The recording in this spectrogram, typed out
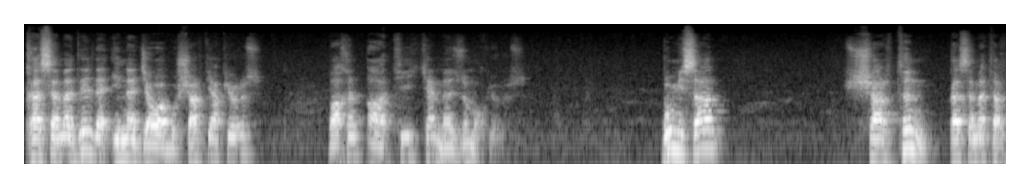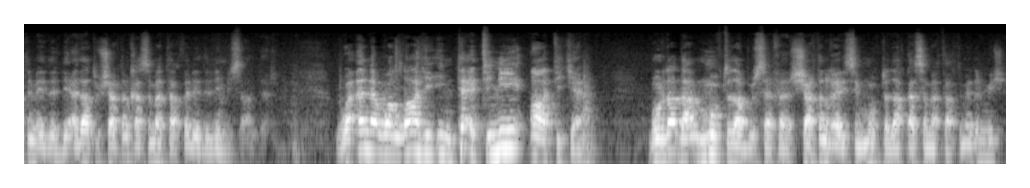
Kaseme değil de inne cevabı şart yapıyoruz. Bakın atike mezum okuyoruz. Bu misal şartın kaseme takdim edildiği, edat-ı şartın kaseme takdim edildiği misaldir. Ve ene vallahi in te'tini atike. Burada da mubtada bu sefer. Şartın gayrisi mubtada kaseme takdim edilmiş.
